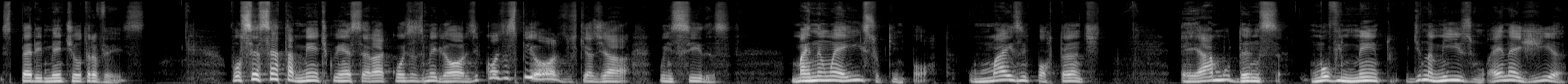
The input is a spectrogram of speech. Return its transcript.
experimente outra vez. Você certamente conhecerá coisas melhores e coisas piores do que as já conhecidas, mas não é isso que importa. O mais importante é a mudança, o movimento, o dinamismo, a energia.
